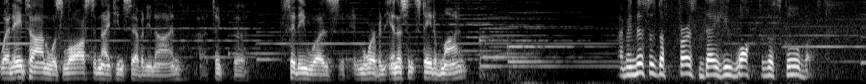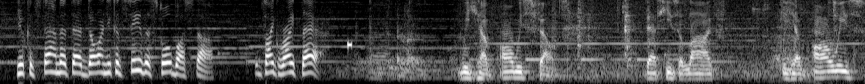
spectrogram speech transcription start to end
When Etan was lost in 1979, I think the city was in more of an innocent state of mind. I mean, this is the first day he walked to the school bus. You could stand at that door and you could see the school bus stop. It's like right there. We have always felt that he's alive. We have always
